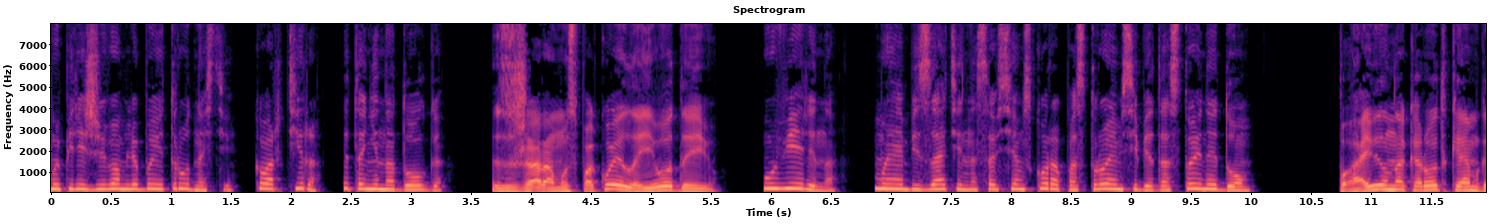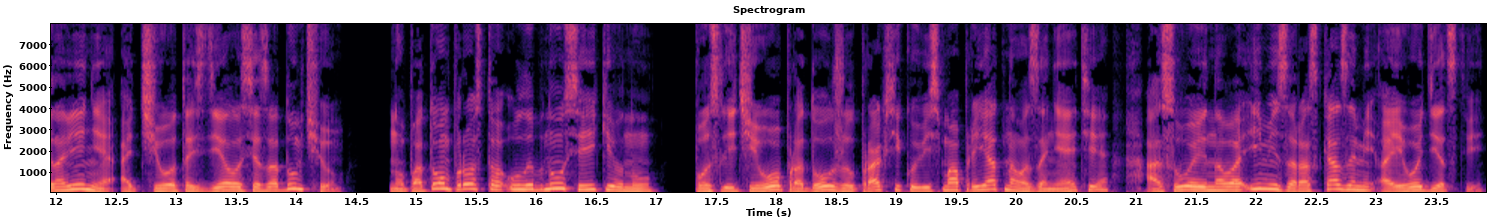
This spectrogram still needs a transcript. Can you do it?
Мы переживем любые трудности. Квартира – это ненадолго». С жаром успокоила его Дэю. «Уверена, мы обязательно совсем скоро построим себе достойный дом». Павел на короткое мгновение от чего-то сделался задумчивым, но потом просто улыбнулся и кивнул, после чего продолжил практику весьма приятного занятия, освоенного ими за рассказами о его детстве,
